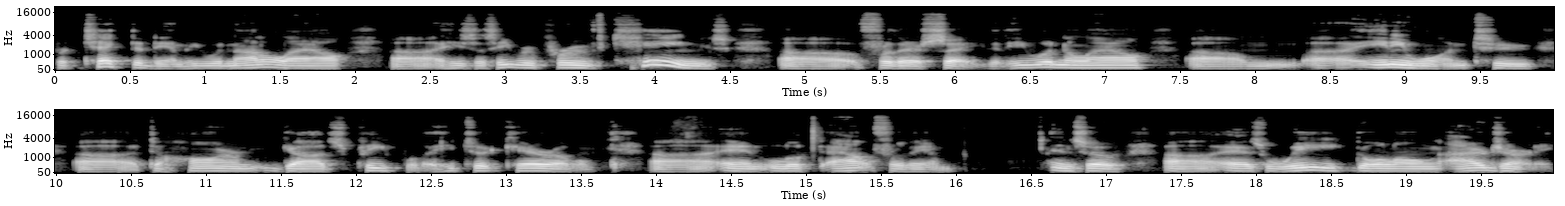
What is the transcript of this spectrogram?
protected them. He would not allow, uh, he says, he reproved kings uh, for their sake, that he wouldn't allow um, uh, anyone to, uh, to harm God's people, that he took care of them uh, and looked out for them. And so, uh, as we go along our journey,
